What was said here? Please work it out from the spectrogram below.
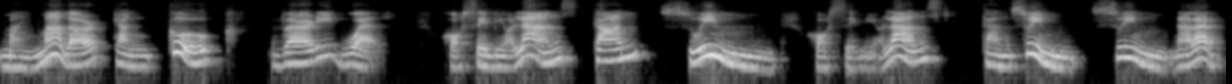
My mother can cook very well. José Miolans can swim. José Miolans can swim. Swim, nadar.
